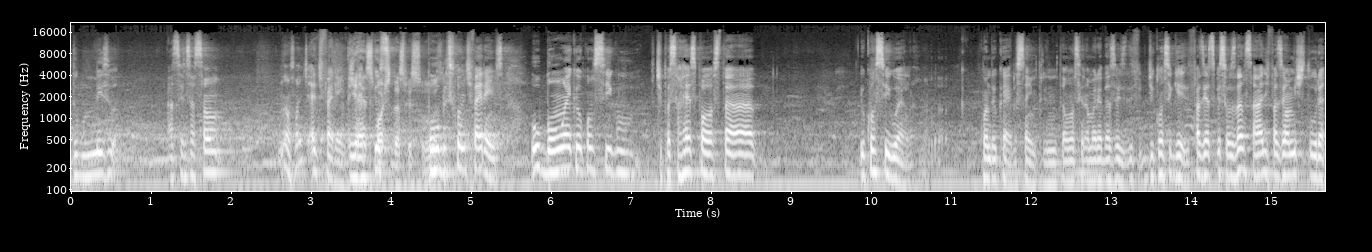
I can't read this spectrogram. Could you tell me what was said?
Do mesmo. A sensação não, é diferente. E né? a resposta das pessoas? Públicos são diferentes. O bom é que eu consigo, tipo, essa resposta eu consigo ela quando eu quero, sempre. Então, assim, na maioria das vezes, de conseguir fazer as pessoas dançar, de fazer uma mistura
